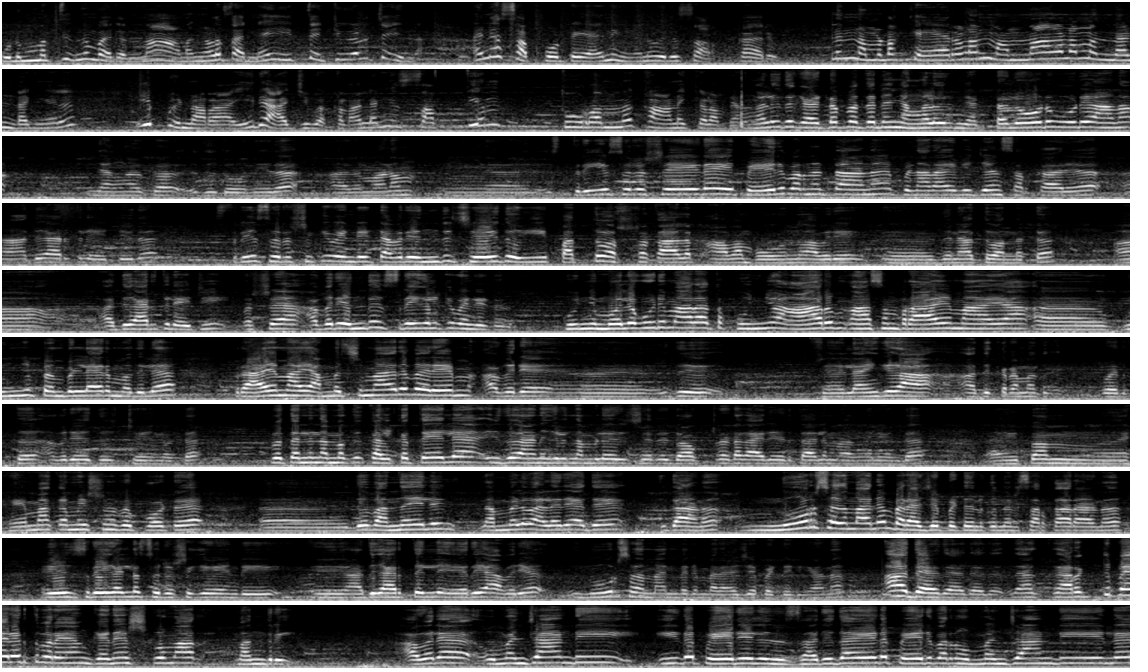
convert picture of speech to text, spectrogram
കുടുംബത്തിൽ നിന്ന് വരുന്ന ആണുങ്ങൾ തന്നെ ഈ തെറ്റുകൾ ചെയ്യുന്ന. അതിനെ സപ്പോർട്ട് ചെയ്യാൻ ഇങ്ങനെ ഒരു സർക്കാരും നമ്മുടെ കേരളം നന്നാകണമെന്നുണ്ടെങ്കിൽ ഈ പിണറായി രാജിവെക്കണം. അല്ലെങ്കിൽ സത്യം തുറന്ന് കാണിക്കണം. ഞങ്ങളിത് കേട്ടപ്പോൾ തന്നെ ഞങ്ങളൊരു ഞെട്ടലോട് കൂടിയാണ് ഞങ്ങൾക്ക് ഇത് തോന്നിയത്. അത് വേണം സ്ത്രീ സുരക്ഷയുടെ പേര് പറഞ്ഞിട്ടാണ് പിണറായി വിജയൻ സർക്കാർ അധികാരത്തിലേറ്റിയത് സ്ത്രീ സുരക്ഷയ്ക്ക് വേണ്ടിയിട്ട് അവരെന്ത് ചെയ്തു? ഈ പത്ത് വർഷക്കാലം ആവാൻ പോകുന്നു അവർ ഇതിനകത്ത് വന്നിട്ട്. അധികാരത്തിലേറ്റി. പക്ഷേ അവരെന്ത് സ്ത്രീകൾക്ക് വേണ്ടിയിട്ട് കുഞ്ഞു മുലകൂടി മാറാത്ത കുഞ്ഞു ആറ് മാസം പ്രായമായ കുഞ്ഞു പെൺപിള്ളേർ മുതൽ പ്രായമായ അമ്മച്ചിമാർ വരെയും അവരെ ഇത് ലൈംഗിക അതിക്രമപ്പെടുത്ത് അവർ ഇത് ചെയ്യുന്നുണ്ട്. ഇപ്പോൾ തന്നെ നമുക്ക് കൽക്കത്തയിലെ ഇതാണെങ്കിൽ നമ്മൾ ചെറിയ ഡോക്ടറുടെ കാര്യം എടുത്താലും അങ്ങനെയുണ്ട്. ഇപ്പം ഹേമ കമ്മീഷൻ റിപ്പോർട്ട് ഇത് വന്നതിൽ നമ്മൾ വളരെയധികം ഇതാണ്. നൂറ് ശതമാനം പരാജയപ്പെട്ട് നിൽക്കുന്ന ഒരു സർക്കാരാണ് ഈ സ്ത്രീകളുടെ സുരക്ഷയ്ക്ക് വേണ്ടി അധികാരത്തിൽ ഏറിയ അവർ നൂറ് ശതമാനം വരും പരാജയപ്പെട്ടിരിക്കുകയാണ്. അതെ അതെ അതെ അതെ. കറക്റ്റ് പേരെടുത്ത് പറയാം. ഗണേഷ് കുമാർ മന്ത്രി. അവർ ഉമ്മൻചാണ്ടിയുടെ പേരിൽ സരിതയുടെ പേര് പറഞ്ഞ ഉമ്മൻചാണ്ടിയിലെ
